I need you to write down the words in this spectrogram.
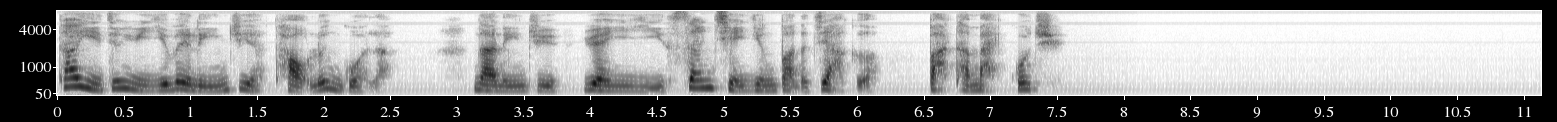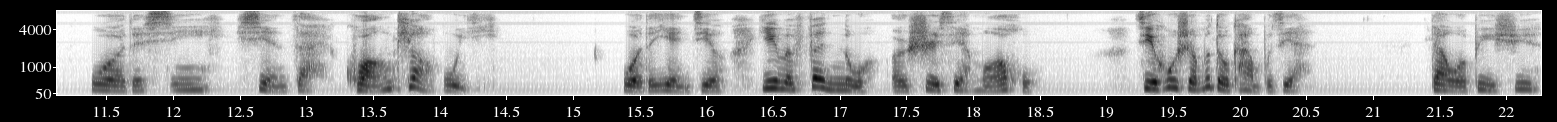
他已经与一位邻居讨论过了，那邻居愿意以三千英镑的价格把它买过去。我的心现在狂跳不已，我的眼睛因为愤怒而视线模糊，几乎什么都看不见，但我必须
